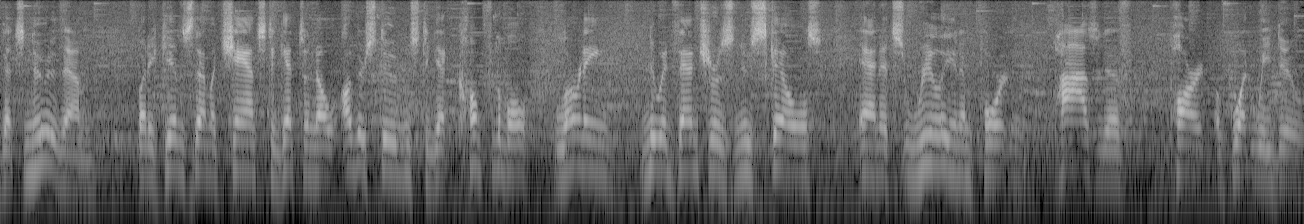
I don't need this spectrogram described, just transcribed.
that's new to them, but it gives them a chance to get to know other students, to get comfortable learning new adventures, new skills, and it's really an important, positive part of what we do.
